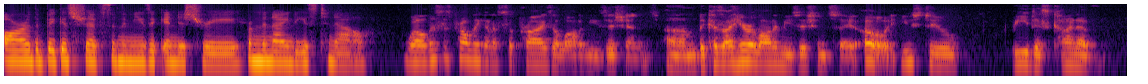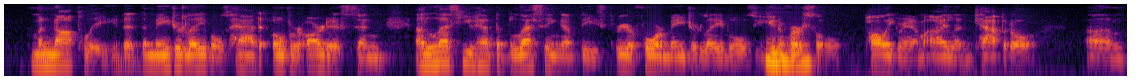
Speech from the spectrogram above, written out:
are the biggest shifts in the music industry from the 90s to now? Well, this is probably going to surprise a lot of musicians um, because I hear a lot of musicians say, oh, it used to be this kind of monopoly that the major labels had over artists. And unless you had the blessing of these three or four major labels, mm-hmm. Universal, Polygram, Island, Capitol, um,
